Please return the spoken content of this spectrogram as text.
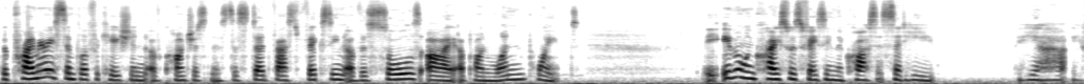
The primary simplification of consciousness, the steadfast fixing of the soul's eye upon one point. Even when Christ was facing the cross, it said he, he, he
